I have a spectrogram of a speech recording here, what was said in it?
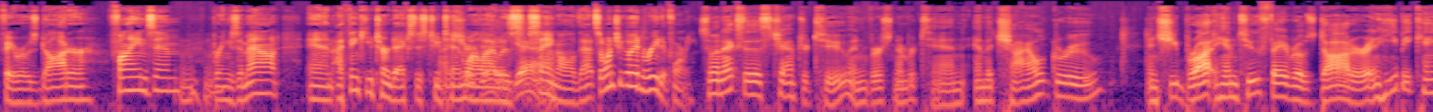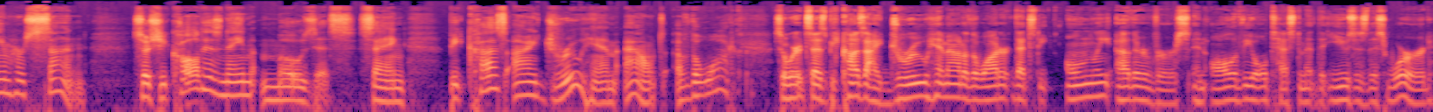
Pharaoh's daughter finds him, mm-hmm. brings him out, and I think you turned to Exodus 2:10 sure while I was yeah. saying all of that. So why don't you go ahead and read it for me? So in Exodus chapter 2 and verse number 10, and the child grew And she brought him to Pharaoh's daughter, and he became her son. So she called his name Moses, saying, Because I drew him out of the water. So where it says, because I drew him out of the water, that's the only other verse in all of the Old Testament that uses this word,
